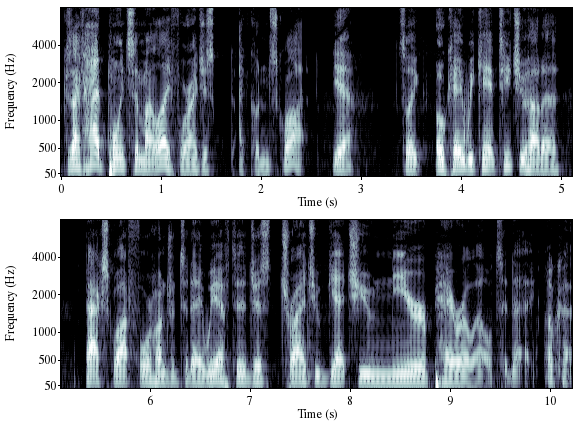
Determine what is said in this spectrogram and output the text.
because I've had points in my life where I just I couldn't squat. Yeah. It's like okay, we can't teach you how to back squat 400 today. We have to just try to get you near parallel today. Okay.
